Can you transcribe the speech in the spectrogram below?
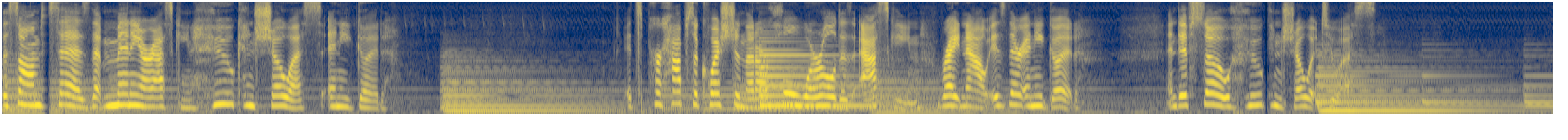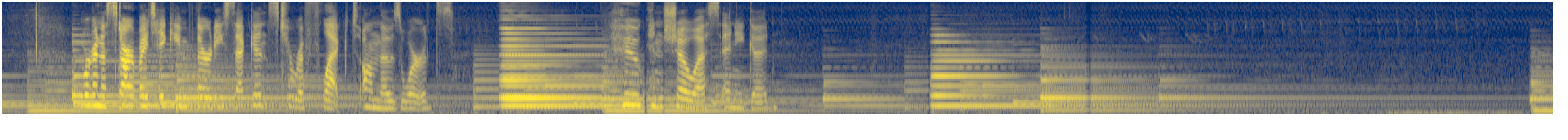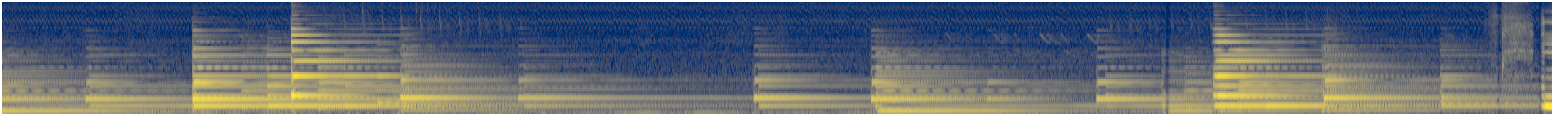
The psalm says that many are asking, Who can show us any good? It's perhaps a question that our whole world is asking right now Is there any good? And if so, who can show it to us? We're going to start by taking 30 seconds to reflect on those words. Who can show us any good?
